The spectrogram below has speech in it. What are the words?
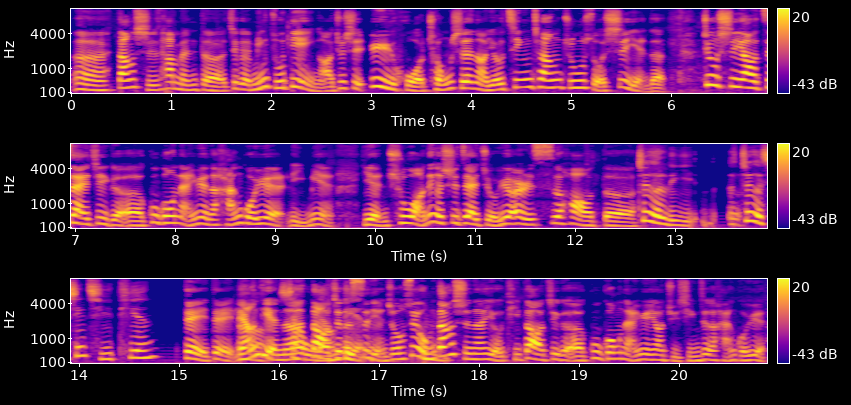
呃当时他们的这个民族电影啊，就是《浴火》。重生啊，由金昌洙所饰演的，就是要在这个呃故宫南院的韩国月里面演出啊。那个是在九月二十四号的这个里，这个星期天，对对，两点呢到这个四点钟。所以我们当时呢有提到这个呃故宫南院要举行这个韩国月，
